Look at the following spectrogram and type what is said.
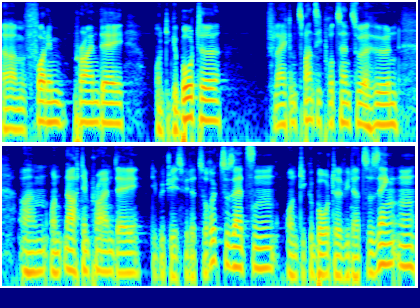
ähm, vor dem Prime Day und die Gebote vielleicht um 20 Prozent zu erhöhen ähm, und nach dem Prime Day die Budgets wieder zurückzusetzen und die Gebote wieder zu senken.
